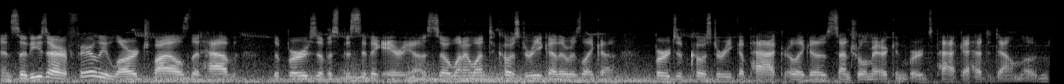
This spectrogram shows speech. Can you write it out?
And so these are fairly large files that have the birds of a specific area. So when I went to Costa Rica, there was like a Birds of Costa Rica pack or like a Central American Birds pack I had to download.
